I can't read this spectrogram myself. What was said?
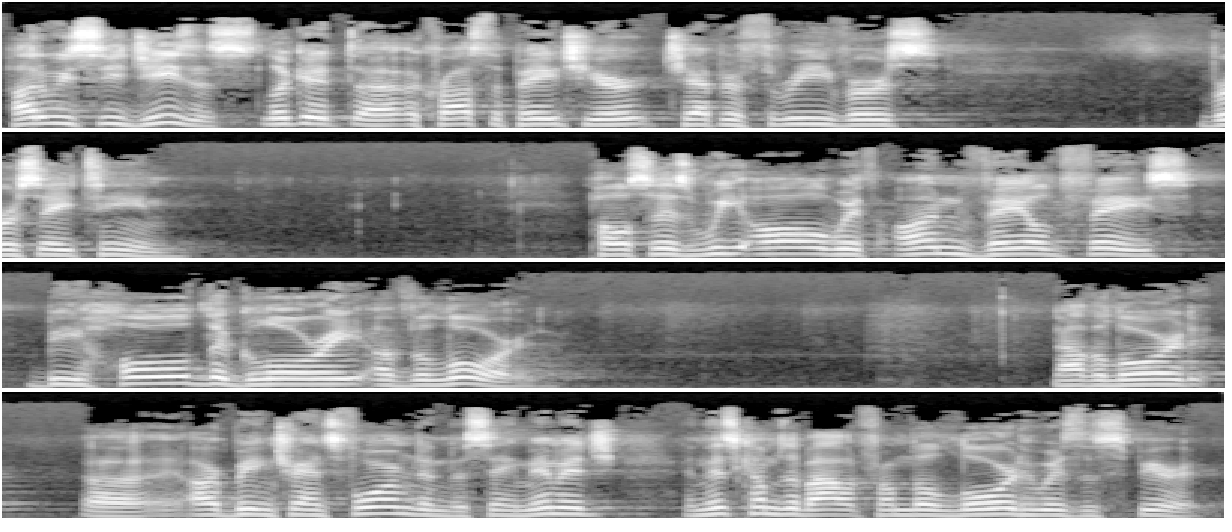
How do we see Jesus? Look at uh, across the page here, chapter 3, verse, verse 18. Paul says, We all with unveiled face behold the glory of the Lord. Now, the Lord uh, are being transformed in the same image, and this comes about from the Lord who is the Spirit.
